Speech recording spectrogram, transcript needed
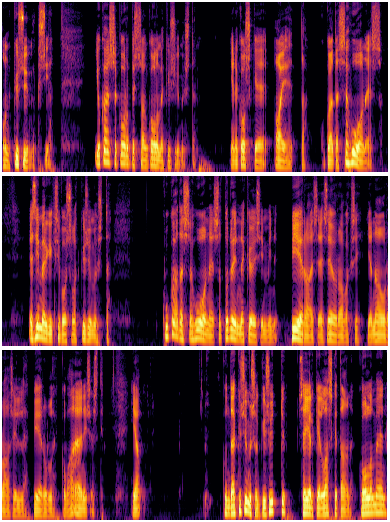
on kysymyksiä. Jokaisessa kortissa on kolme kysymystä. Ja ne koskee aihetta, kuka tässä huoneessa. Esimerkiksi voisi olla kysymystä, kuka tässä huoneessa todennäköisimmin pieraisee seuraavaksi ja nauraa sille pierulle kova äänisesti. Ja kun tämä kysymys on kysytty, sen jälkeen lasketaan kolmeen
